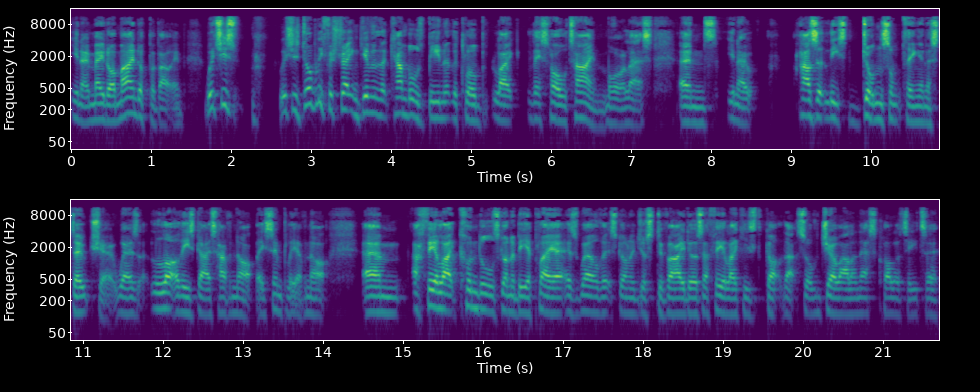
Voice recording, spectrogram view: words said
you know made our mind up about him, which is which is doubly frustrating given that Campbell's been at the club like this whole time, more or less, and you know has at least done something in a Stoke shirt, whereas a lot of these guys have not. They simply have not. Um, I feel like Cundle's going to be a player as well that's going to just divide us. I feel like he's got that sort of Joe Allen-esque quality to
